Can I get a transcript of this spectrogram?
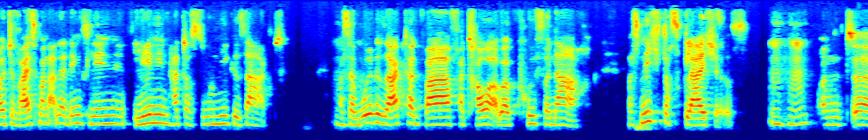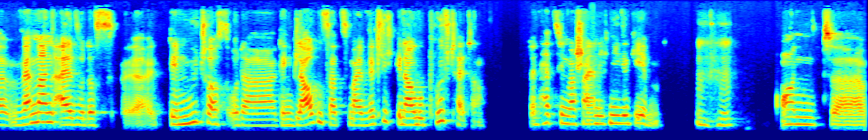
Heute weiß man allerdings, Lenin, Lenin hat das so nie gesagt. Was er wohl gesagt hat, war, vertraue, aber prüfe nach, was nicht das Gleiche ist. Mhm. Und äh, wenn man also das, äh, den Mythos oder den Glaubenssatz mal wirklich genau geprüft hätte, dann hätte es ihn wahrscheinlich nie gegeben. Mhm. Und äh,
